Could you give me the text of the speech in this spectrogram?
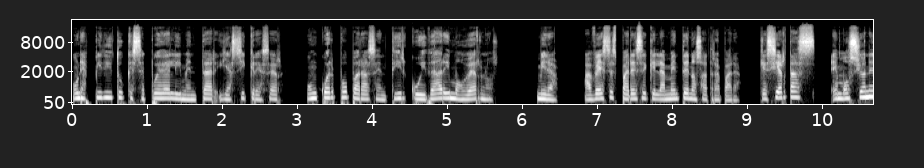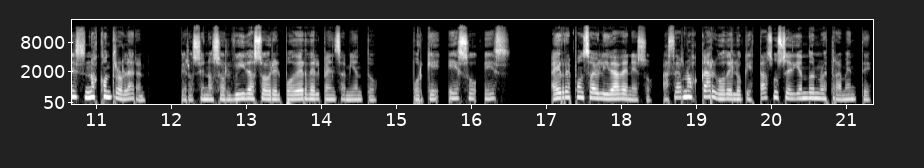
un espíritu que se puede alimentar y así crecer, un cuerpo para sentir, cuidar y movernos. Mira, a veces parece que la mente nos atrapara, que ciertas emociones nos controlaran, pero se nos olvida sobre el poder del pensamiento, porque eso es. Hay responsabilidad en eso. Hacernos cargo de lo que está sucediendo en nuestra mente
